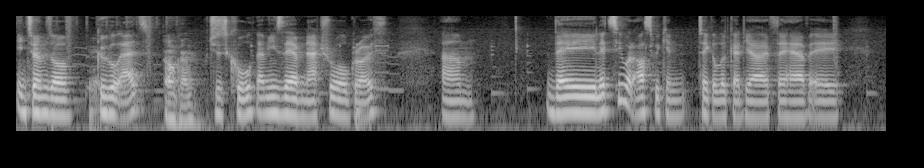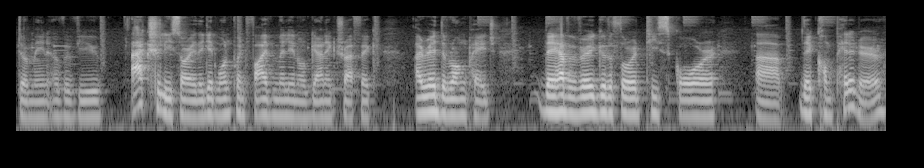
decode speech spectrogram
in terms of Google Ads Okay. which is cool. That means they have natural growth. Um, they let's see what else we can take a look at. Yeah, if they have a domain overview. Actually, sorry, they get 1.5 million organic traffic. I read the wrong page. They have a very good authority score. Uh, their competitor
